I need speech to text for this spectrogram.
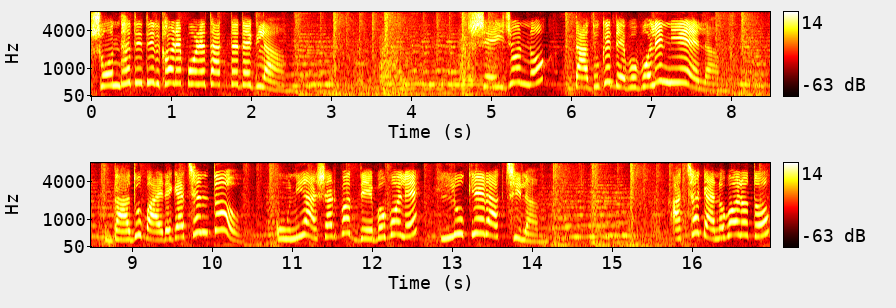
সন্ধ্যা দিদির ঘরে পড়ে থাকতে দেখলাম। সেই জন্য দাদুকে দেব বলে নিয়ে এলাম। দাদু বাইরে গেছেন তো? উনি আসার পর দেব বলে লুকিয়ে রাখছিলাম। আচ্ছা কেন বলো তো?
